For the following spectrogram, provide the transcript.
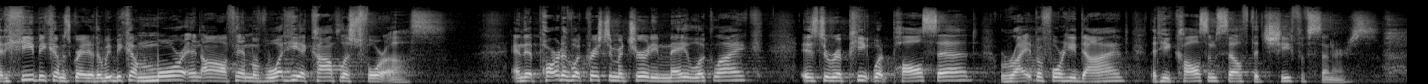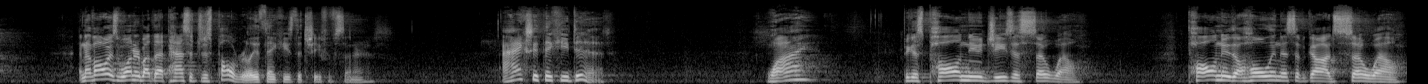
that he becomes greater, that we become more in awe of him, of what he accomplished for us. And that part of what Christian maturity may look like is to repeat what Paul said right before he died that he calls himself the chief of sinners. And I've always wondered about that passage does Paul really think he's the chief of sinners? I actually think he did. Why? Because Paul knew Jesus so well. Paul knew the holiness of God so well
